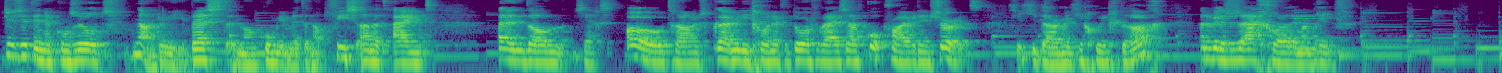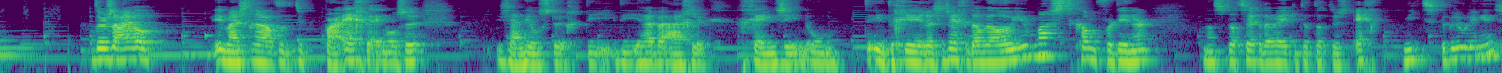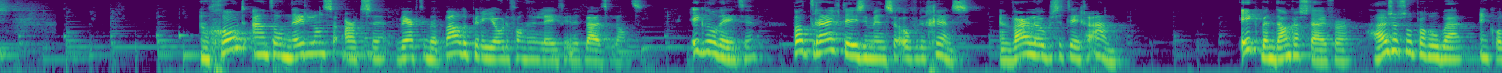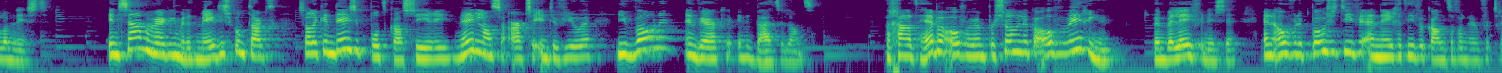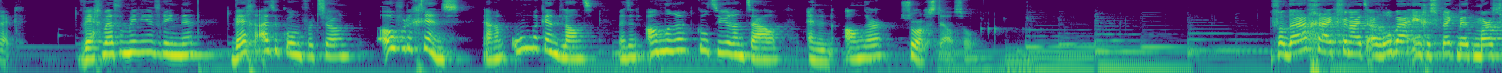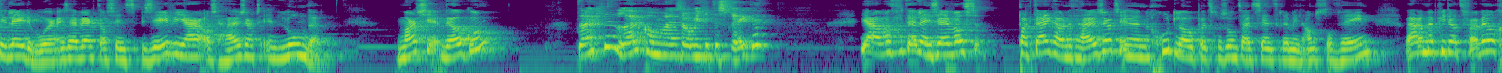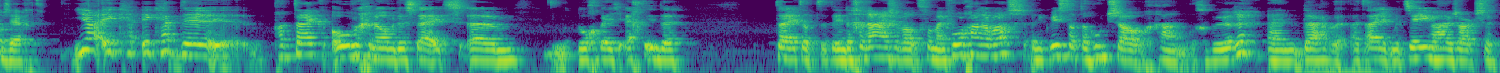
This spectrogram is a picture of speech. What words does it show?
Je zit in een consult, nou doe je je best en dan kom je met een advies aan het eind. En dan zegt ze, oh trouwens, kan je me niet gewoon even doorverwijzen Cop Private Insurance? Zit je daar met je goede gedrag en dan willen ze dus eigenlijk gewoon alleen maar een brief. Er zijn wel in mijn straat natuurlijk een paar echte Engelsen. Die zijn heel stug. Die, die hebben eigenlijk geen zin om te integreren. Ze zeggen dan wel, you must come for dinner. En als ze dat zeggen, dan weet je dat dat dus echt niet de bedoeling is. Een groot aantal Nederlandse artsen werkt een bepaalde periode van hun leven in het buitenland. Ik wil weten, wat drijft deze mensen over de grens en waar lopen ze tegenaan? Ik ben Danka Stuiver, huisarts op Aruba en columnist. In samenwerking met het Medisch Contact zal ik in deze podcastserie Nederlandse artsen interviewen die wonen en werken in het buitenland. We gaan het hebben over hun persoonlijke overwegingen, hun belevenissen en over de positieve en negatieve kanten van hun vertrek. Weg bij familie en vrienden, weg uit de comfortzone, over de grens naar een onbekend land met een andere cultuur en taal en een ander zorgstelsel. Vandaag ga ik vanuit Aruba in gesprek met Martje Ledeboer en zij werkt al sinds zeven jaar als huisarts in Londen. Martje, welkom. Dank je, leuk om eh, zo met je te spreken. Ja, wat vertel eens. Jij was praktijkhoudend huisarts in een goedlopend gezondheidscentrum in Amstelveen. Waarom heb je dat vaarwel gezegd? Ja, ik, ik heb de praktijk overgenomen destijds. Ehm, nog een beetje echt in de tijd dat het in de garage wat van mijn voorganger was. En ik wist dat de hoed zou gaan gebeuren. En daar hebben we uiteindelijk met zeven huisartsen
